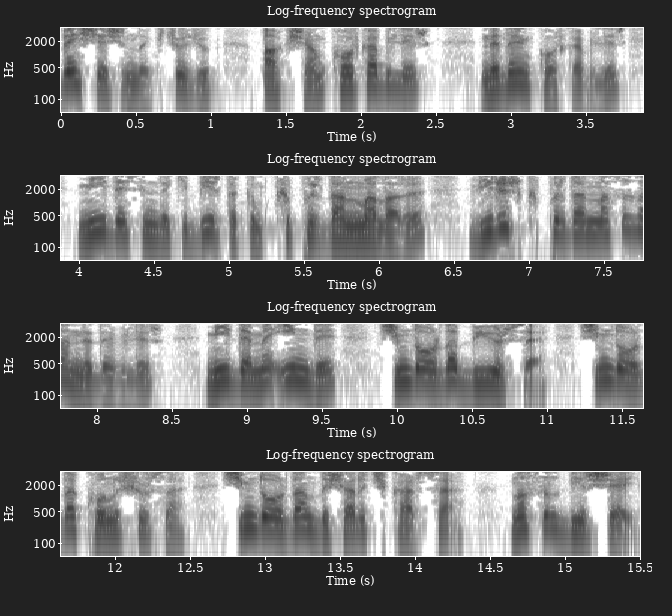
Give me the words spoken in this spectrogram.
5 yaşındaki çocuk akşam korkabilir. Neden korkabilir? Midesindeki bir takım kıpırdanmaları virüs kıpırdanması zannedebilir. Mideme indi, şimdi orada büyürse, şimdi orada konuşursa, şimdi oradan dışarı çıkarsa nasıl bir şey?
